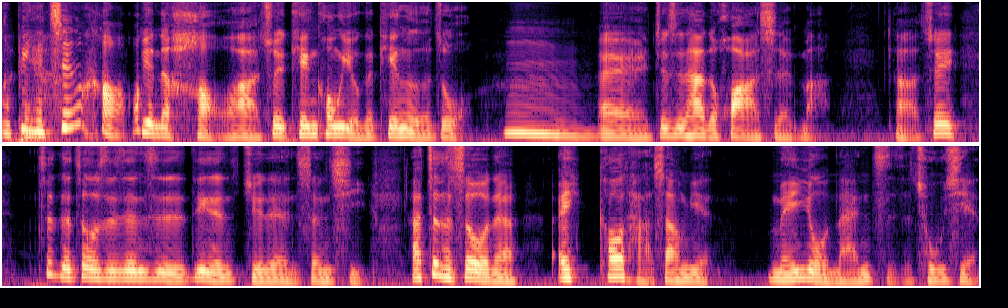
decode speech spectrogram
我变得真好，哎，变得好啊！所以天空有个天鹅座，嗯，哎，就是他的化身嘛，啊，所以这个宙斯真是令人觉得很生气。那这个时候呢，哎，高塔上面没有男子的出现，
